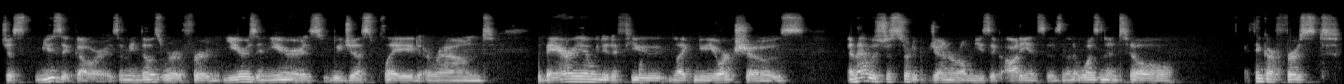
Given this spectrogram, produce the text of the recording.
just music goers. I mean, those were for years and years. We just played around the Bay Area. We did a few like New York shows, and that was just sort of general music audiences. And then it wasn't until I think our first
